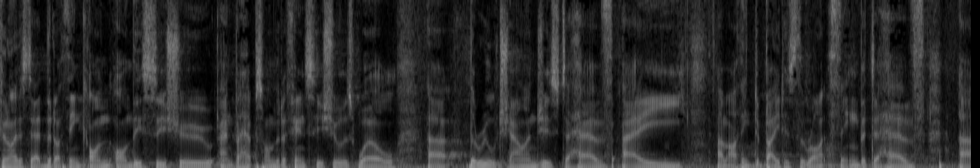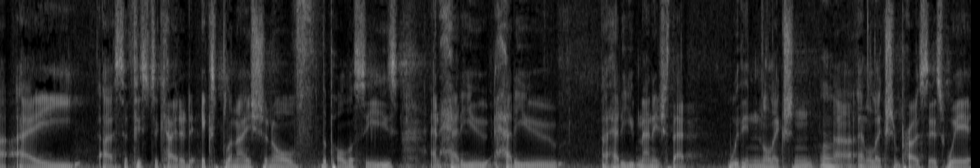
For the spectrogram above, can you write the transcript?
Can I just add that I think on, on this issue and perhaps on the defence issue as well, uh, the real challenge is to have a, um, I think debate is the right thing, but to have uh, a, a, sophisticated explanation of the policies and how do you how do you uh, how do you manage that within an election mm. Uh, an election process where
